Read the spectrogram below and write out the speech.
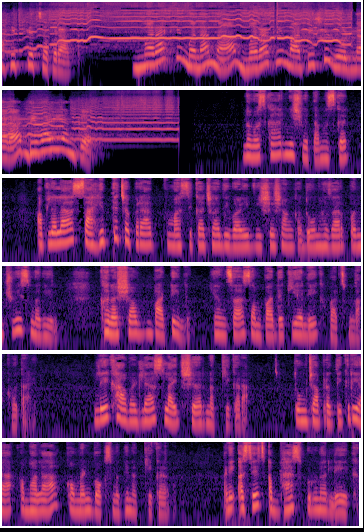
साहित्य चपराक. मराठी मनांना मराठी मातीशी जोडणारा दिवाळी अंक. नमस्कार मी श्वेता मस्कर आपल्याला साहित्य चपरात मासिकाच्या दिवाळी विशेषांक दोन हजार पंचवीस मधील घनश्याम पाटील यांचा संपादकीय लेख वाचून दाखवत आहे. लेख आवडल्यास लाईक शेअर नक्की करा. तुमच्या प्रतिक्रिया आम्हाला कॉमेंट बॉक्समध्ये नक्की कळवा. आणि असेच अभ्यासपूर्ण लेख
